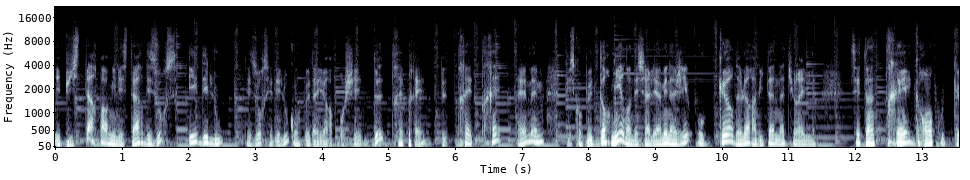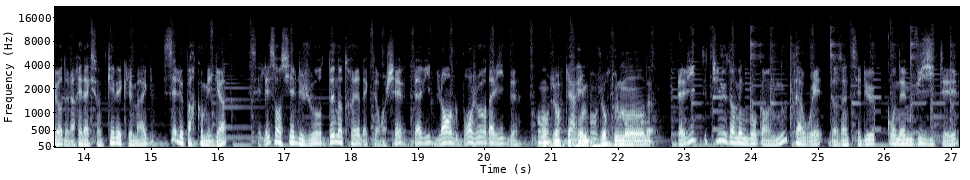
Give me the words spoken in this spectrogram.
Et puis star parmi les stars, des ours et des loups. Des ours et des loups qu'on peut d'ailleurs approcher de très près, de très très près même, puisqu'on peut dormir dans des chalets aménagés au cœur de leur habitat naturel. C'est un très grand coup de cœur de la rédaction de Québec Le Mag, c'est le parc Oméga. C'est l'essentiel du jour de notre rédacteur en chef, David Lang. Bonjour David. Bonjour Karim, bonjour tout le monde. David, tu nous emmènes donc en Outaouais, dans un de ces lieux qu'on aime visiter,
